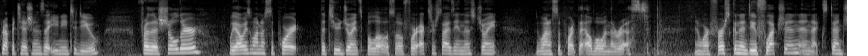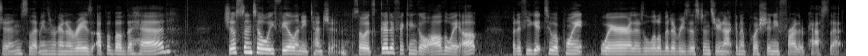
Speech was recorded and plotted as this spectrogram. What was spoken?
repetitions that you need to do. For the shoulder, we always want to support the two joints below. So if we're exercising this joint, we want to support the elbow and the wrist. And we're first going to do flexion and extension. So that means we're going to raise up above the head just until we feel any tension. So it's good if it can go all the way up, but if you get to a point where there's a little bit of resistance, you're not going to push any farther past that.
